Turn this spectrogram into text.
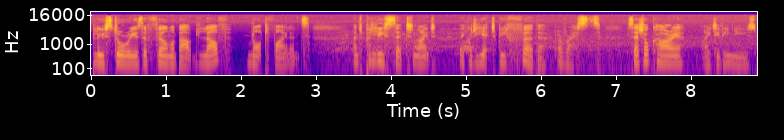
Blue Story is a film about love, not violence. And police said tonight there could yet be further arrests. Sejal Karia, ITV News.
